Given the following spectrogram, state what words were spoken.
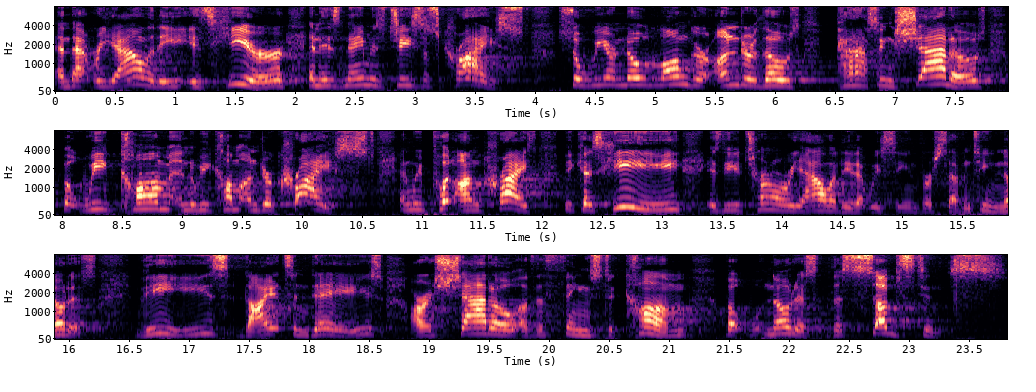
And that reality is here, and his name is Jesus Christ. So we are no longer under those passing shadows, but we come and we come under Christ and we put on Christ because he is the eternal reality that we see in verse 17. Notice, these diets and days are a shadow of the things to come, but notice the substance.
